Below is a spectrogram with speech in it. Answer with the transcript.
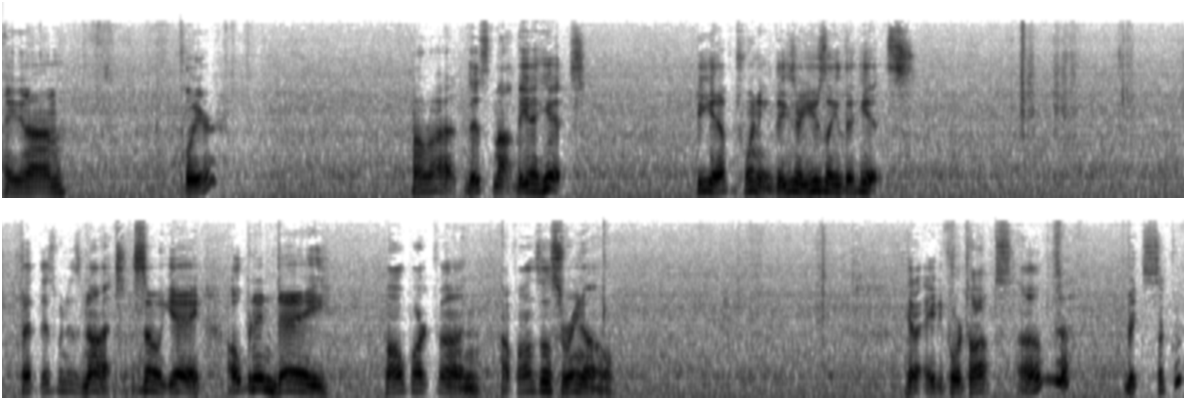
89 Clear. Alright, this might be a hit. BF20. These are usually the hits. But this one is not. So, yay. Opening day. Ballpark Fun. Alfonso Sereno. Got 84 Topps of Rick Sutcliffe.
